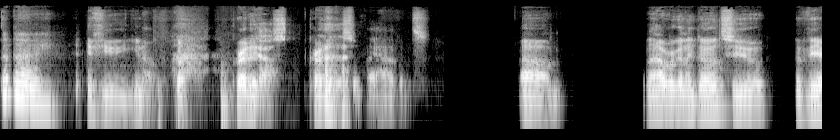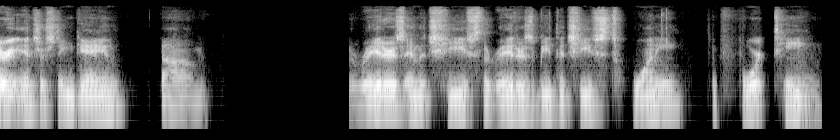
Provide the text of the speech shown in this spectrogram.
if you, you know, but credit Yeah. us, credit us if that happens. Um, now we're gonna go to a very interesting game. Um, the Raiders and the Chiefs. The Raiders beat the Chiefs twenty to fourteen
